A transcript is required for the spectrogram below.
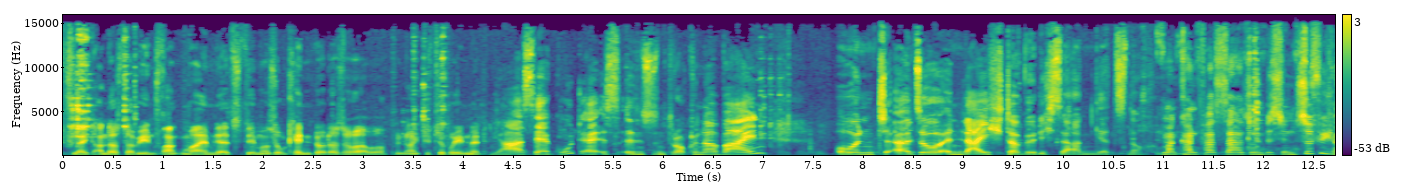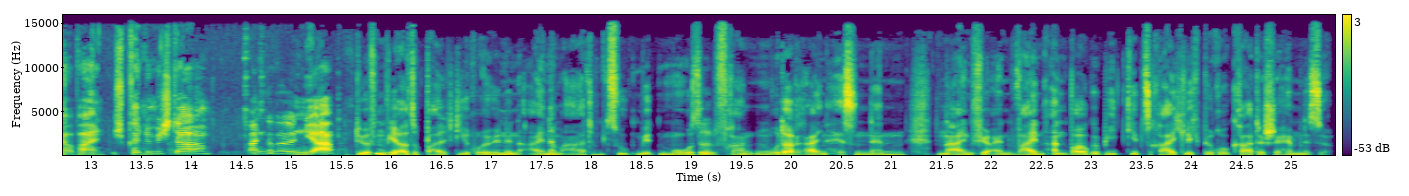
Vielleicht anders da wie in Frankenwein jetzt, den man so kennt oder so, aber bin eigentlich zufrieden mit. Ja, sehr gut. Er ist, ist ein trockener Wein. Und also ein leichter, würde ich sagen, jetzt noch. Man kann fast sagen, so ein bisschen süffiger Wein. Ich könnte mich da dran gewöhnen, ja. Dürfen wir also bald die Rhön in einem Atemzug mit Mosel, Franken oder Rheinhessen nennen? Nein, für ein Weinanbaugebiet gibt's reichlich bürokratische Hemmnisse.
